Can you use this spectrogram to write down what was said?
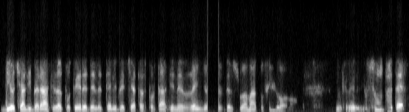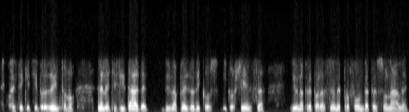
Dio ci ha liberati dal potere delle tenebre e ci ha trasportati nel regno del suo amato figliuolo. Sono due testi questi che ci presentano la necessità de, di una presa di, cos, di coscienza, di una preparazione profonda personale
